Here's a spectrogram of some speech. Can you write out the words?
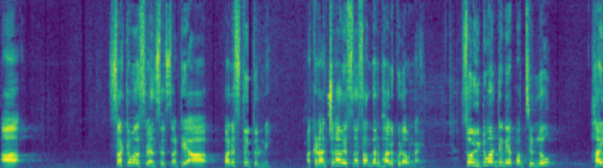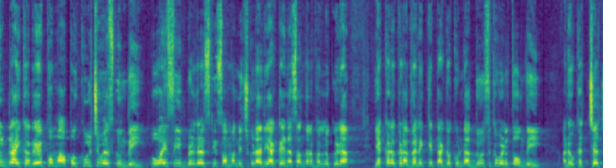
ఆ సర్కమస్టెన్సెస్ అంటే ఆ పరిస్థితుల్ని అక్కడ అంచనా వేసిన సందర్భాలు కూడా ఉన్నాయి. సో ఇటువంటి నేపథ్యంలో హైడ్రా ఇక రేపు మాపో కూల్చివేస్తుంది. ఓవైసీ బ్రదర్స్కి సంబంధించి కూడా రియాక్ట్ అయిన సందర్భంలో కూడా ఎక్కడొక్కడ వెనక్కి తగ్గకుండా దూసుకు వెళుతోంది అనే ఒక చర్చ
